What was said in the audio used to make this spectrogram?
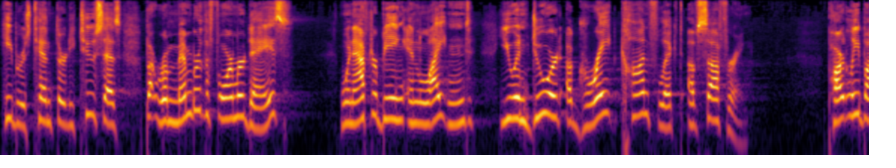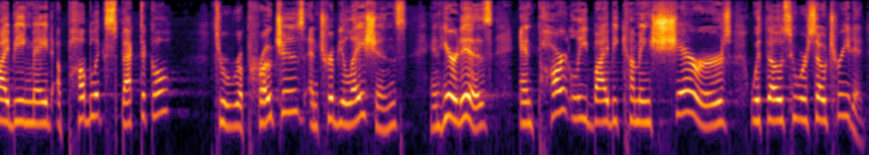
Hebrews 10:32 says, "But remember the former days when after being enlightened you endured a great conflict of suffering, partly by being made a public spectacle through reproaches and tribulations, and here it is, and partly by becoming sharers with those who were so treated."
